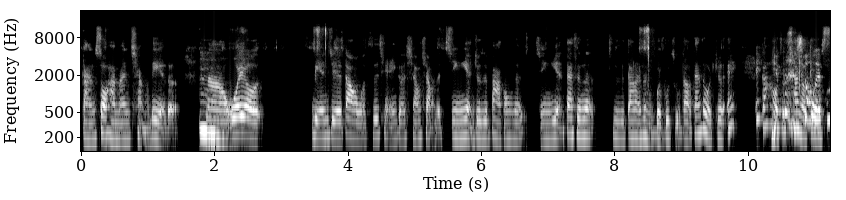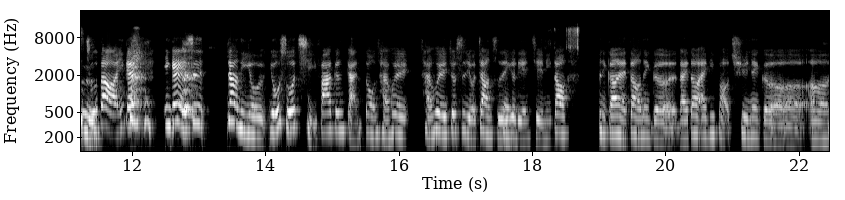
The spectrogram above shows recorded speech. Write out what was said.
感受还蛮强烈的。嗯、那我有。连接到我之前一个小小的经验，就是罢工的经验，但是呢，就是当然是很微不足道。但是我觉得，哎，刚好这三个故事，微不足道啊，应该 应该也是让你有有所启发跟感动，才会才会就是有这样子的一个连接。你到你刚才到那个来到爱丁堡去那个呃，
